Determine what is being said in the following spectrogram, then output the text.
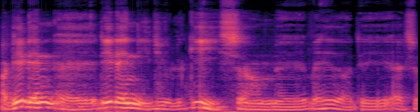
og det er den, øh, det er den ideologi, som, øh, hvad hedder det, altså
